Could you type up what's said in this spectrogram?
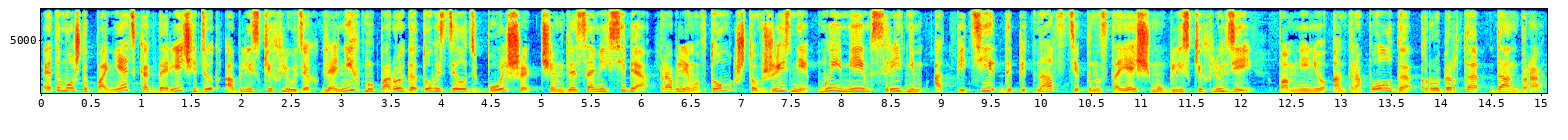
Это можно понять, когда речь идет о близких людях. Для них мы порой готовы сделать больше, чем для самих себя. Проблема в том, что в жизни мы имеем в среднем от 5 до 15 по-настоящему близких людей, по мнению антрополога Роберта Данбора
